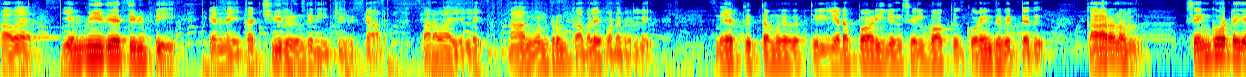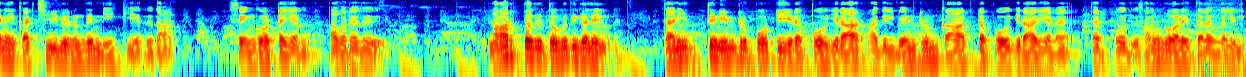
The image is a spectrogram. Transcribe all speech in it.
அவர் என் மீதே திருப்பி என்னை கட்சியிலிருந்து நீக்கிவிட்டார். பரவாயில்லை நான் ஒன்றும் கவலைப்படவில்லை. மேற்கு தமிழகத்தில் எடப்பாடியின் செல்வாக்கு குறைந்துவிட்டது. காரணம் செங்கோட்டையனை கட்சியிலிருந்து நீக்கியதுதான். செங்கோட்டையன் அவரது நாற்பது தொகுதிகளில் தனித்து நின்று போட்டியிடப் போகிறார் அதில் வென்றும் காட்டப் போகிறார் என தற்போது சமூக வலைதளங்களில்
